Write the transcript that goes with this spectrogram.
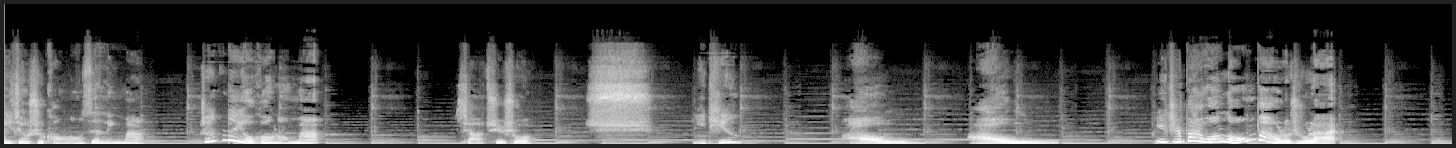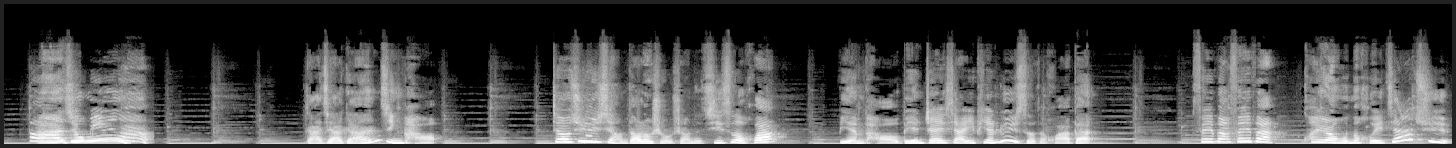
里就是恐龙森林吗？真的有恐龙吗？小趣说：“嘘，你听，嗷呜，嗷呜，一只霸王龙跑了出来！啊，救命啊！大家赶紧跑！小趣想到了手上的七色花，边跑边摘下一片绿色的花瓣。飞吧，飞吧，快让我们回家去！”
